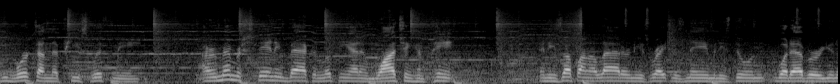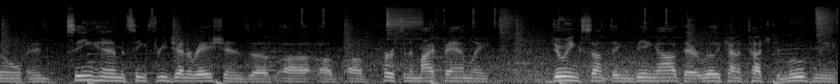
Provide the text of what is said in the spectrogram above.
he worked on the piece with me. I remember standing back and looking at him, watching him paint and he's up on a ladder and he's writing his name and he's doing whatever, you know, and seeing him and seeing three generations of, uh, of, of person in my family doing something and being out there, it really kind of touched and moved me.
